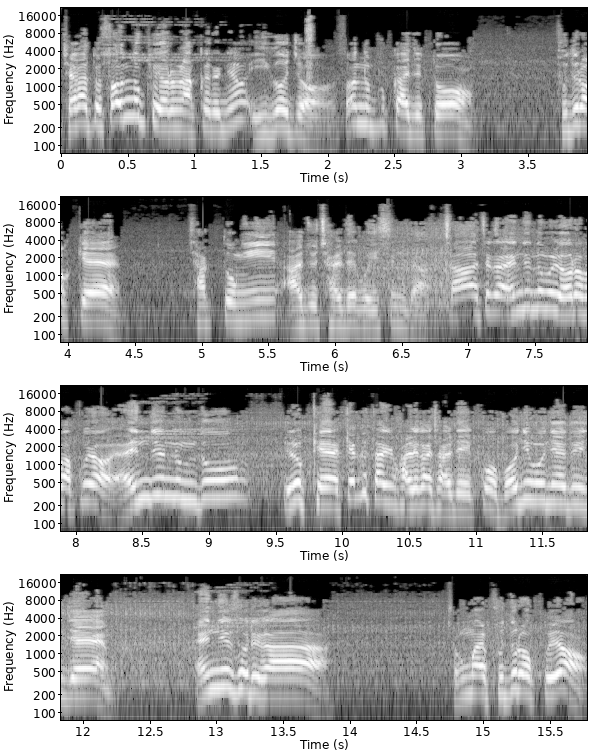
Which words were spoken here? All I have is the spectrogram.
제가 또 썬루프 열어놨거든요. 이거죠. 썬루프까지 또 부드럽게 작동이 아주 잘 되고 있습니다. 자, 제가 엔진룸을 열어봤고요. 엔진룸도 이렇게 깨끗하게 관리가 잘 돼 있고 뭐니 뭐니 해도 이제 엔진 소리가 정말 부드럽고요.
